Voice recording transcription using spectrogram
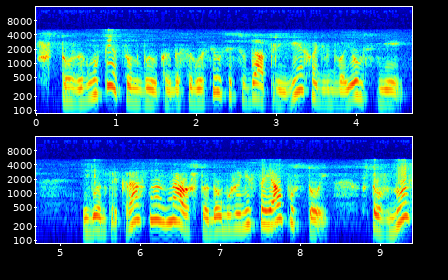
Что за глупец он был, когда согласился сюда приехать вдвоем с ней? Ведь он прекрасно знал, что дом уже не стоял пустой, что вновь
